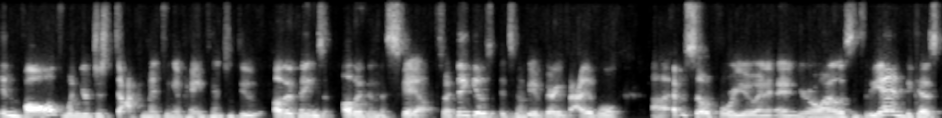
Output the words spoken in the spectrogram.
involved when you're just documenting and paying attention to other things other than the scale. So I think it was, it's going to be a very valuable uh, episode for you, and, and you're going to want to listen to the end because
